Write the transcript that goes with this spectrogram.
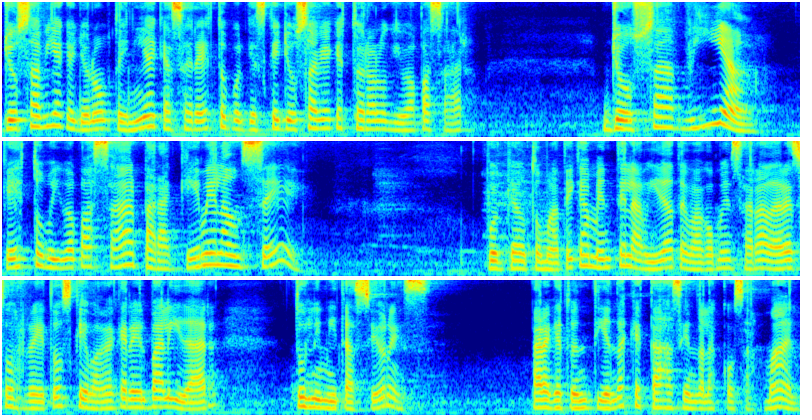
Yo sabía que yo no tenía que hacer esto porque es que yo sabía que esto era lo que iba a pasar. Yo sabía que esto me iba a pasar. ¿Para qué me lancé? Porque automáticamente la vida te va a comenzar a dar esos retos que van a querer validar tus limitaciones. Para que tú entiendas que estás haciendo las cosas mal.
